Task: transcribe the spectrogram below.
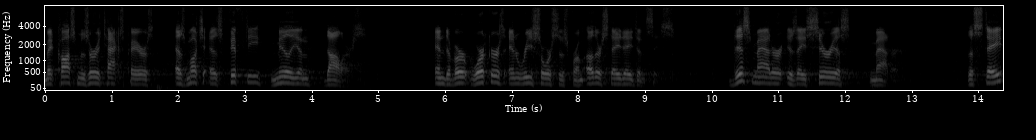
may cost Missouri taxpayers as much as $50 million and divert workers and resources from other state agencies. This matter is a serious matter. The state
